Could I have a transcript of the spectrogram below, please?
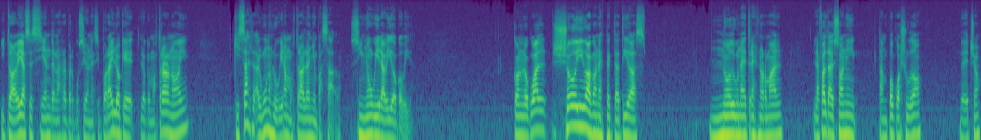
Y todavía se sienten las repercusiones. Y por ahí lo que, lo que mostraron hoy, quizás algunos lo hubieran mostrado el año pasado, si no hubiera habido COVID. Con lo cual yo iba con expectativas no de una E3 normal. La falta de Sony tampoco ayudó, de hecho.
